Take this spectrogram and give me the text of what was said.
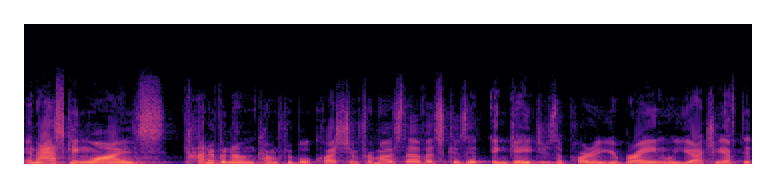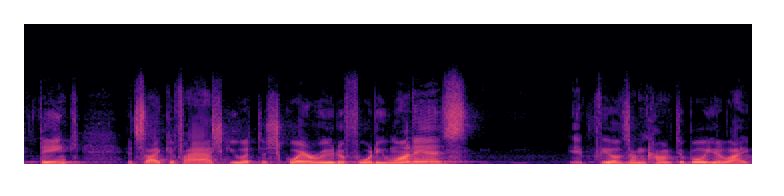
And asking why is kind of an uncomfortable question for most of us because it engages a part of your brain where you actually have to think. It's like if I ask you what the square root of 41 is, it feels uncomfortable. You're like,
